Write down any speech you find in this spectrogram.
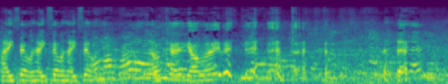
How you feeling? How you feeling? How you feeling? I'm all right. Okay, y'all made it.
